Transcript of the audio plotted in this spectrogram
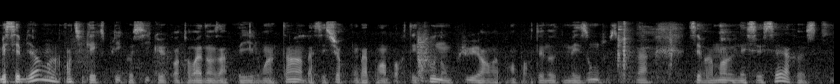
Mais c'est bien hein, quand il explique aussi que quand on va dans un pays lointain, bah, c'est sûr qu'on va pas emporter tout non plus. hein, on va pas emporter notre maison, tout ce qu'on a. C'est vraiment le nécessaire, ce qui,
